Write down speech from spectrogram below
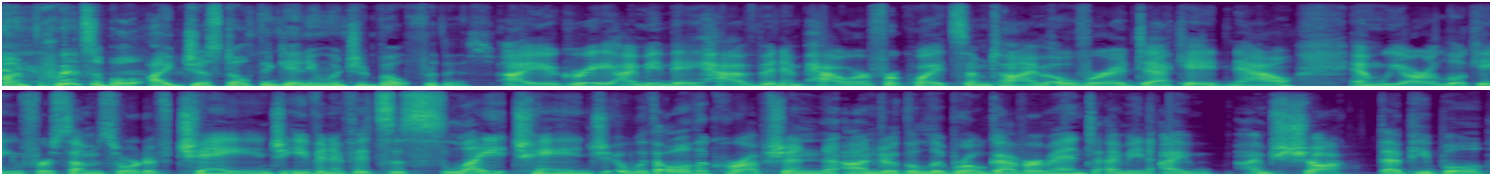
On principle, I just don't think anyone should vote for this. I agree. I mean, they have been in power for quite some time, over a decade now, and we are looking for some sort of change, even if it's a slight change. With all the corruption under the liberal government, I mean, I'm I'm shocked that people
